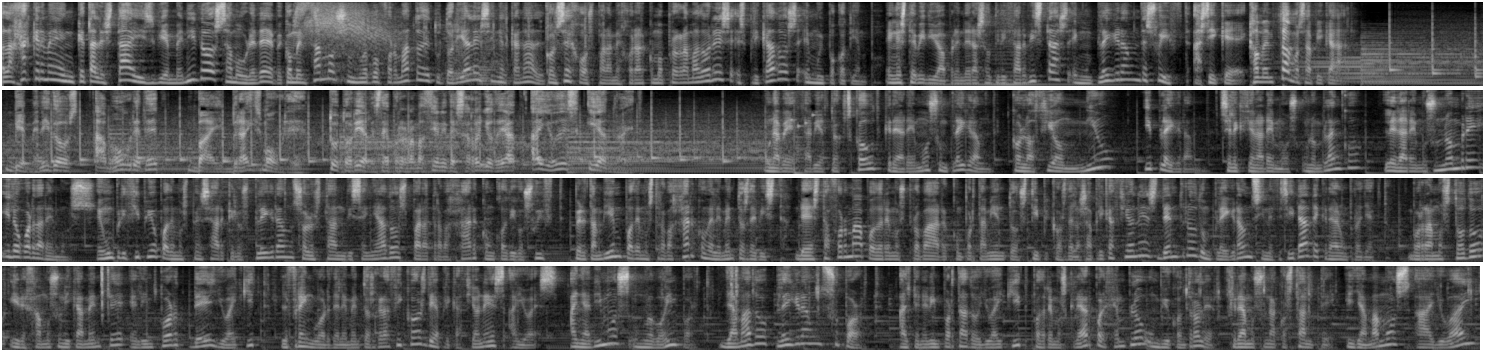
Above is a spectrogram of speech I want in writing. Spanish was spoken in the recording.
Hola Hackermen, ¿qué tal estáis? Bienvenidos a Mouredev. Comenzamos un nuevo formato de tutoriales en el canal, consejos para mejorar como programadores explicados en muy poco tiempo. En este vídeo aprenderás a utilizar vistas en un playground de Swift, así que comenzamos a picar. Bienvenidos a Mouredev by Bryce Moure. Tutoriales de programación y desarrollo de app iOS y Android. Una vez abierto Xcode, crearemos un playground con la opción New y Playground. Seleccionaremos uno en blanco, le daremos un nombre y lo guardaremos. En un principio podemos pensar que los Playgrounds solo están diseñados para trabajar con código Swift, pero también podemos trabajar con elementos de vista. De esta forma podremos probar comportamientos típicos de las aplicaciones dentro de un Playground sin necesidad de crear un proyecto. Borramos todo y dejamos únicamente el import de UIKit, el framework de elementos gráficos de aplicaciones iOS. Añadimos un nuevo import, llamado Playground Support. Al tener importado UIKit podremos crear, por ejemplo, un View Controller. Creamos una constante y llamamos a UI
